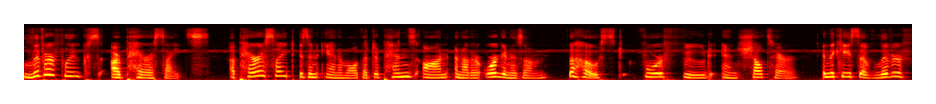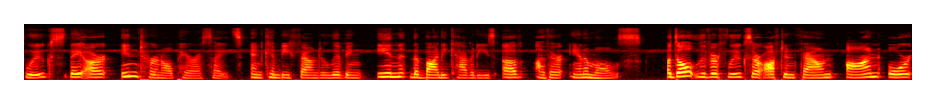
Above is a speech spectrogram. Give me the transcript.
Liver flukes are parasites. A parasite is an animal that depends on another organism, the host, for food and shelter. In the case of liver flukes, they are internal parasites and can be found living in the body cavities of other animals. Adult liver flukes are often found on or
